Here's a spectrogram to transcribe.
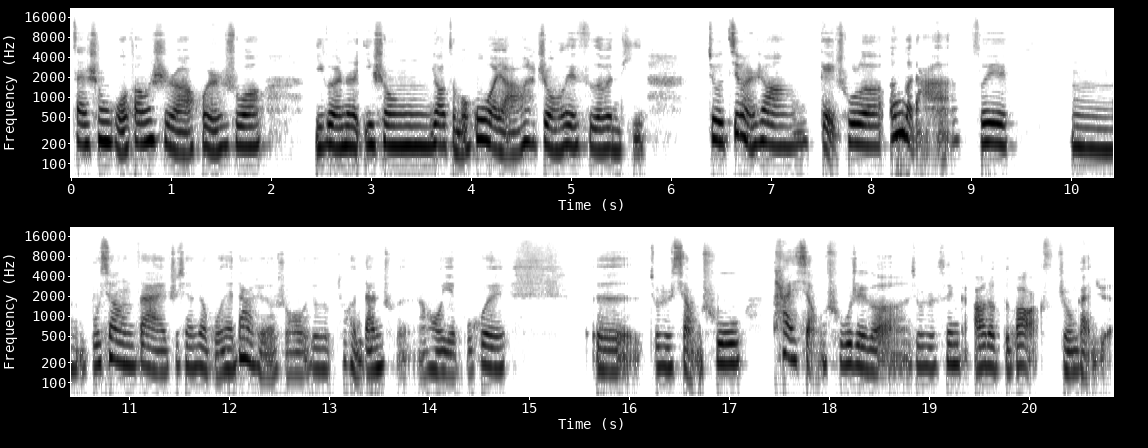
在生活方式啊，或者是说一个人的一生要怎么过呀，这种类似的问题，就基本上给出了 N 个答案。所以，嗯，不像在之前在国内大学的时候，就就很单纯，然后也不会，呃，就是想出。太想出这个就是 think out of the box 这种感觉，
